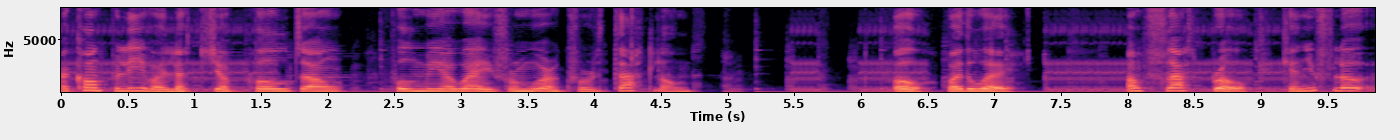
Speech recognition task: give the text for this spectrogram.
I can't believe I let you pull down pull me away from work for that long. Oh, by the way, I'm flat broke. Can you flo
